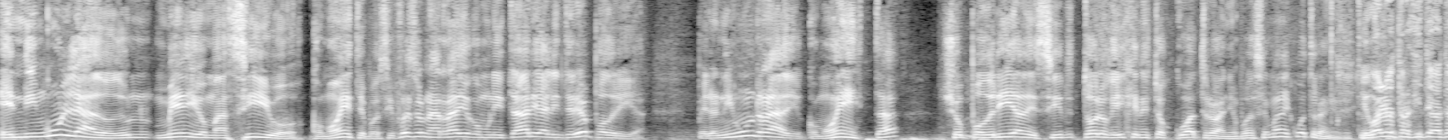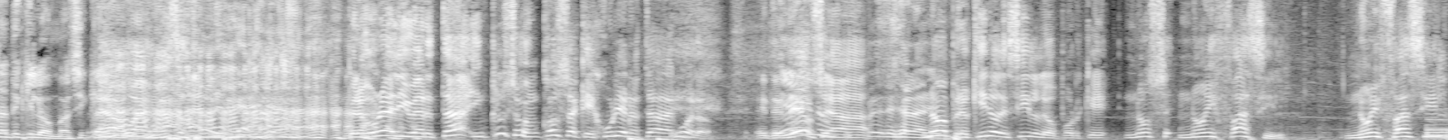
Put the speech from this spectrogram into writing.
En ningún lado de un medio masivo como este, porque si fuese una radio comunitaria del interior podría, pero en ningún radio como esta, yo podría decir todo lo que dije en estos cuatro años. Puede ser más de cuatro años. Igual lo trajiste bastante quilombo, así que. Ah, bueno, eso está bien. Pero con una libertad, incluso con cosas que Julia no estaba de acuerdo. ¿Entendés? O sea, no, pero quiero decirlo porque no, se- no es fácil. No es fácil.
